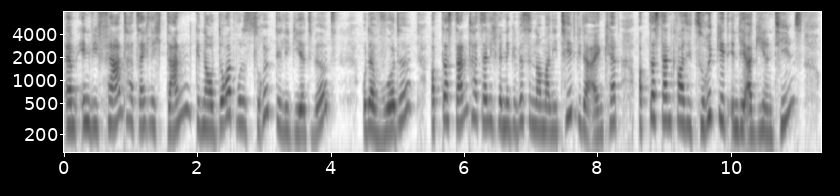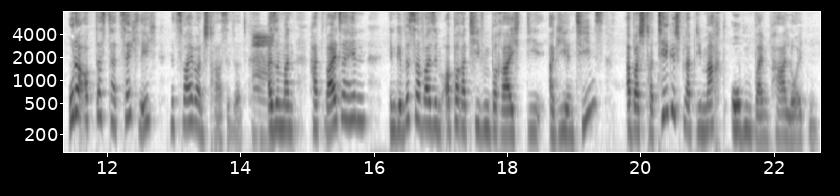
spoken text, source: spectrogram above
ähm, inwiefern tatsächlich dann genau dort, wo es zurückdelegiert wird, oder wurde, ob das dann tatsächlich, wenn eine gewisse Normalität wieder einkehrt, ob das dann quasi zurückgeht in die agilen Teams oder ob das tatsächlich eine Zweibahnstraße wird. Mhm. Also man hat weiterhin in gewisser Weise im operativen Bereich die agilen Teams, aber strategisch bleibt die Macht oben beim paar Leuten.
